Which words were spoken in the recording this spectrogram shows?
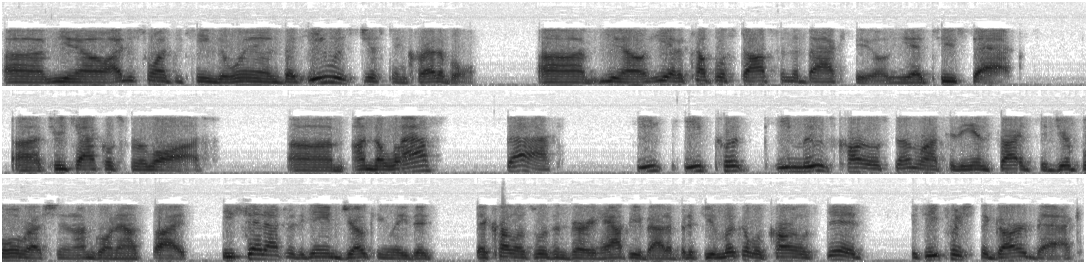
Um, you know, I just want the team to win." But he was just incredible. Um, you know, he had a couple of stops in the backfield. He had two sacks, uh, three tackles for loss. Um, on the last sack, he he put he moved Carlos Dunlap to the inside and said, "You're bull rushing, and I'm going outside." He said after the game jokingly that that Carlos wasn't very happy about it. But if you look at what Carlos did, is he pushed the guard back,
